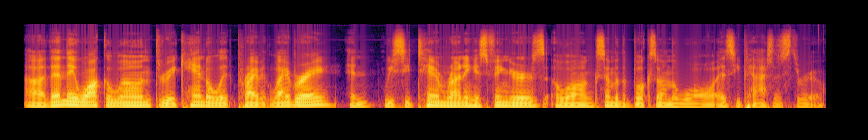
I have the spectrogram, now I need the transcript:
Uh, then they walk alone through a candlelit private library, and we see Tim running his fingers along some of the books on the wall as he passes through.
